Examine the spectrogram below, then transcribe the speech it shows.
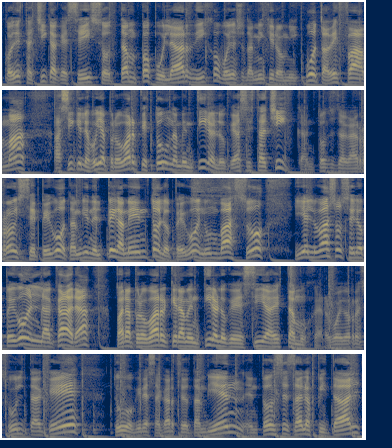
con esta chica que se hizo tan popular dijo bueno yo también quiero mi cuota de fama Así que les voy a probar que es toda una mentira lo que hace esta chica. Entonces agarró y se pegó también el pegamento, lo pegó en un vaso y el vaso se lo pegó en la cara para probar que era mentira lo que decía esta mujer. Bueno, resulta que tuvo que ir a sacárselo también, entonces al hospital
